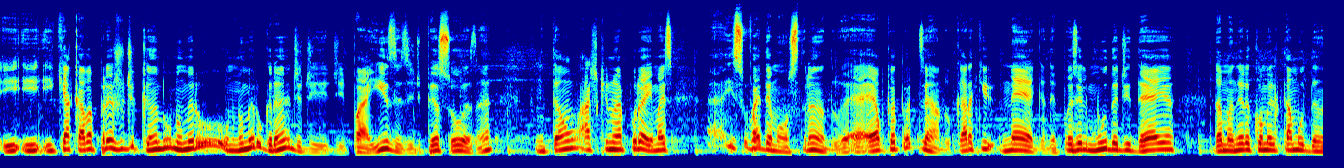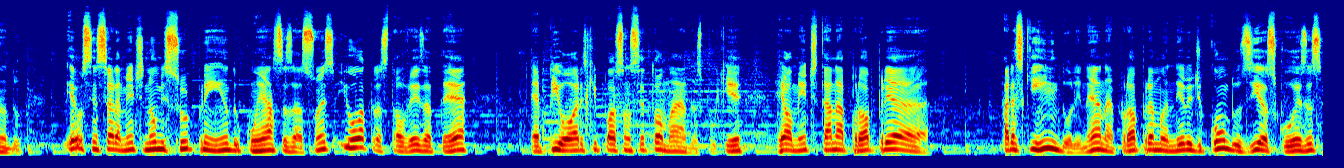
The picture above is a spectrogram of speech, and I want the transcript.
e, e- e que acaba prejudicando um número, um número grande de, de países e de pessoas, né? Então, acho que não é por aí. Mas é, isso vai demonstrando, é, é o que eu estou dizendo. O cara que nega, depois ele muda de ideia da maneira como ele está mudando. Eu, sinceramente, não me surpreendo com essas ações e outras, talvez até é, piores que possam ser tomadas, porque realmente está na própria, parece que índole, né? na própria maneira de conduzir as coisas,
